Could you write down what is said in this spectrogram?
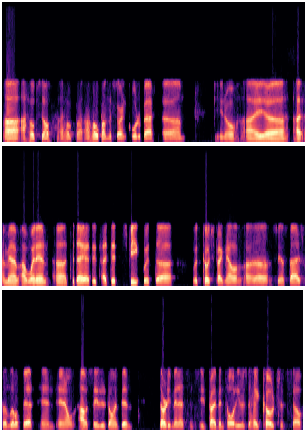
Uh, I hope so. I hope. I hope I'm the starting quarterback. Um, you know, I. Uh, I, I mean, I, I went in uh, today. I did. I did speak with uh, with Coach Spagnuolo, uh, for a little bit, and you know, obviously there's only been 30 minutes since he'd probably been told he was the head coach, and so.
